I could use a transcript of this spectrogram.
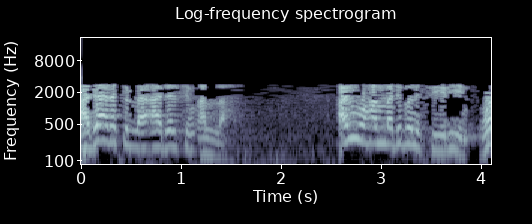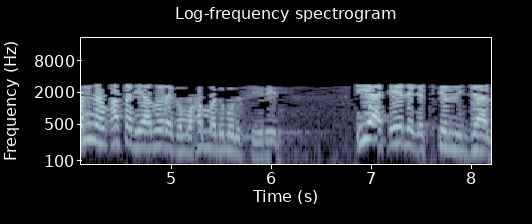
adalatul la adalcin Allah. An Muhammad ibn Sirin. Wannan asar ya zo daga Muhammad ibn Sirin. Iya ɗaya daga cikin rijal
